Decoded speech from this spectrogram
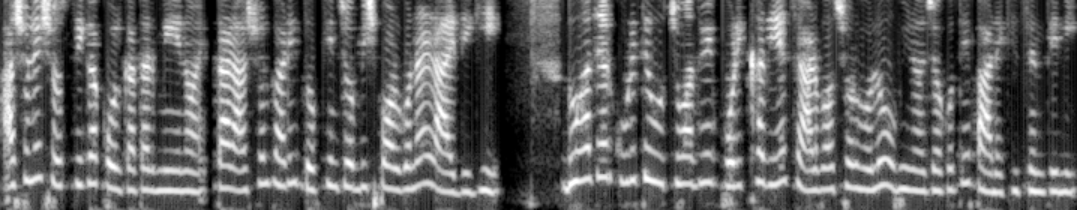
আসলে স্বস্তিকা কলকাতার মেয়ে নয়, তার আসল বাড়ি দক্ষিণ চব্বিশ পরগনার রায়দিঘি। দু হাজার কুড়িতে উচ্চ মাধ্যমিক পরীক্ষা দিয়ে চার বছর হলো অভিনয় জগতে পা রেখেছেন তিনি।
